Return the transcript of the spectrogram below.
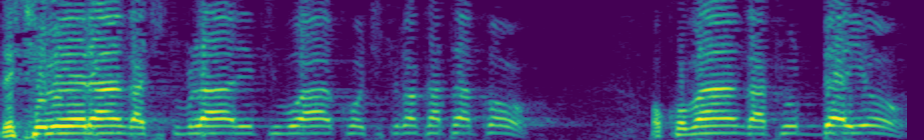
tekibeera nga kitulalikibwako kitukakatako. Okubanga tuddayo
